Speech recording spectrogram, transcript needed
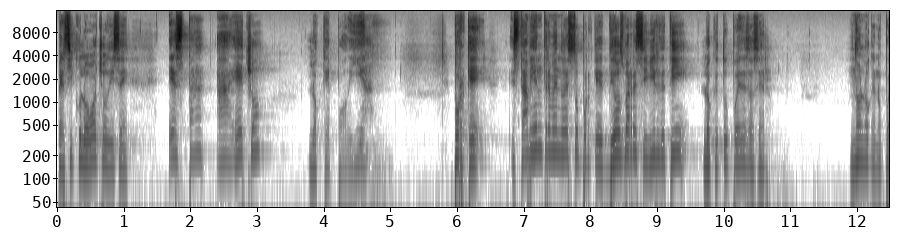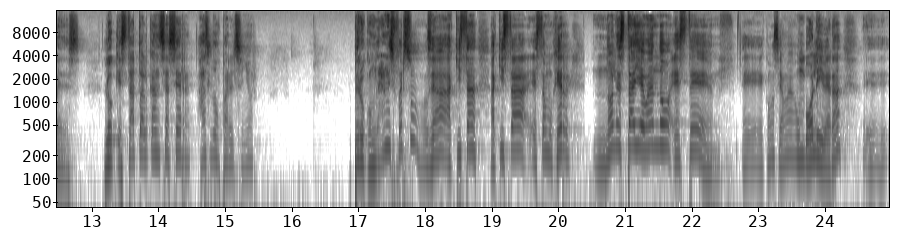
Versículo 8 dice, esta ha hecho lo que podía. Porque está bien tremendo esto, porque Dios va a recibir de ti lo que tú puedes hacer, no lo que no puedes. Lo que está a tu alcance hacer, hazlo para el Señor. Pero con gran esfuerzo. O sea, aquí está, aquí está esta mujer, no le está llevando este, eh, ¿cómo se llama? Un boli, ¿verdad? Eh,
